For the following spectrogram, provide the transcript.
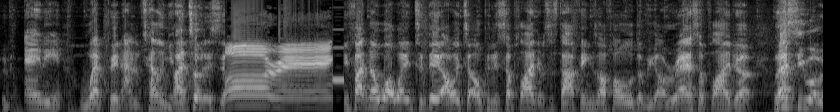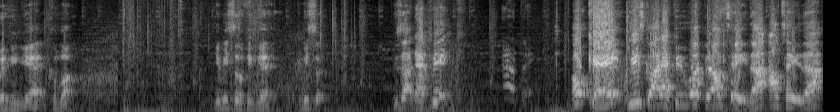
with any weapon. And I'm telling you, I told this boring. In fact, know what I wanted to do? I wanted to open this supply drop to start things off. Hold up, we got a rare supply drop. Let's see what we can get. Come on. Give me something good. Give me some. Is that epic? Epic. Okay, just got an epic weapon. I'll take that. I'll take that.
